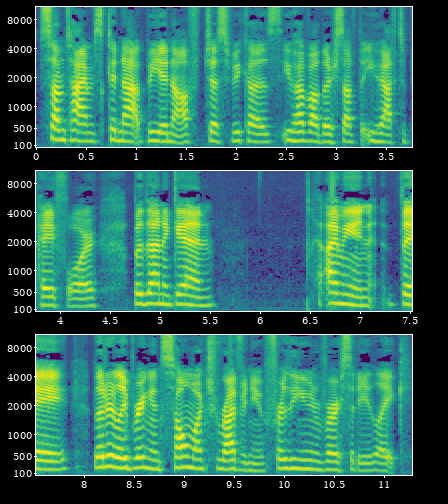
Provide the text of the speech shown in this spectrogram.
sometimes could not be enough just because you have other stuff that you have to pay for but then again I mean, they literally bring in so much revenue for the university. Like,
